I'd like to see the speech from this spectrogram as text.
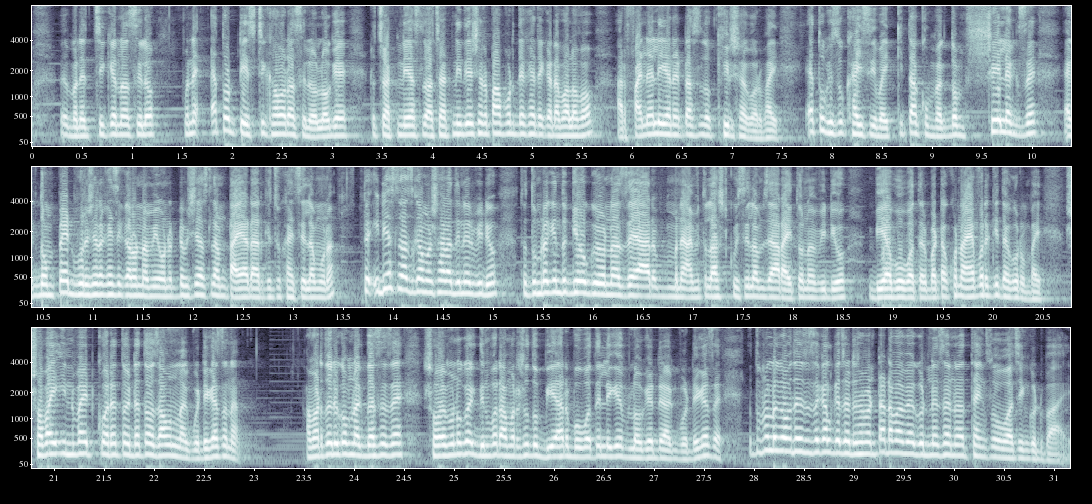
মানে চিকেন আছিল। মানে এত টেস্টি খাবার আছিল, লগে একটু চাটনি আসলো চাটনি দিয়ে সেটা পাপড় দেখাইতে কেটা ভালো পাও। আর ফাইনালি এখানে একটা আসলো ক্ষীরসাগর ভাই। এত কিছু খাইছি, ভাই, কিতা কম, একদম সে লাগছে, একদম পেট ভরে সেটা খাইছি, কারণ আমি অনেকটা বেশি আসলাম টায়ার্ড আর কিছু খাইছিলাম না। তো এটি আসলে আজকে আমার সারাদিনের ভিডিও তো তোমরা কিন্তু কেউ কেউ না যে, আর মানে আমি তো লাস্ট কইছিলাম যে, আর আইতো না ভিডিও বিয়া বৌবাতের বাট এখন আয় পরে কিতা করুন ভাই? সবাই ইনভাইট করে তো এটা তো যাওন লাগবে, ঠিক আছে না? আমার তো এরকম লাগতেছে যে সবাই মনে করো একদিন পর আমরা শুধু বিয়ার বোবাতে লিগে ব্লগে রাখব ঠিক আছে? তো তোমরা লোক আমাদের কালকে tata bye good night thanks for watching good bye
